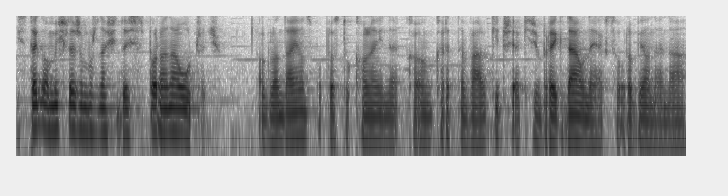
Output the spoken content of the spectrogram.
I z tego myślę, że można się dość sporo nauczyć, oglądając po prostu kolejne konkretne walki, czy jakieś breakdowny, jak są robione na,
